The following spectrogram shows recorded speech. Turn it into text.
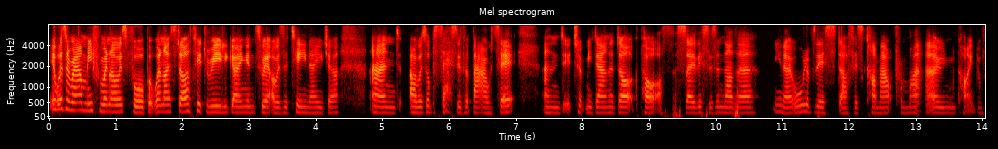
it was around me from when I was four, but when I started really going into it, I was a teenager and I was obsessive about it and it took me down a dark path. So, this is another you know all of this stuff has come out from my own kind of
